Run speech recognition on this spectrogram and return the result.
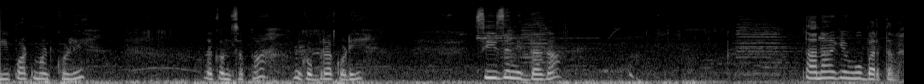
ರೀಪಾಟ್ ಮಾಡ್ಕೊಳ್ಳಿ. ಅದಕ್ಕೊಂದು ಸ್ವಲ್ಪ ಗೊಬ್ಬರ ಕೊಡಿ. ಸೀಸನ್ ಇದ್ದಾಗ ತಾನಾಗೆ ಹೂ ಬರ್ತವೆ,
